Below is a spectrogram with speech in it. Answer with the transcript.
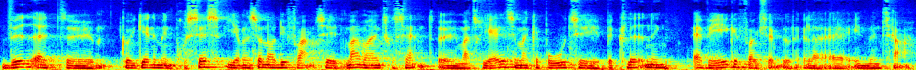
ved at øh, gå igennem en proces, jamen så når de frem til et meget, meget interessant øh, materiale, som man kan bruge til beklædning af vægge for eksempel, eller af inventar.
